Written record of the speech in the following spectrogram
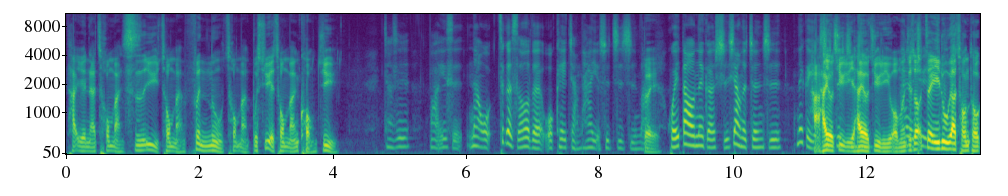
它原来充满私欲，充满愤怒，充满不屑，充满恐惧。讲师。不好意思，那我这个时候的我可以讲，它也是自知吗？对，回到那个实相的真知，那个也还有距离，还有距离。我们就说这一路要从头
